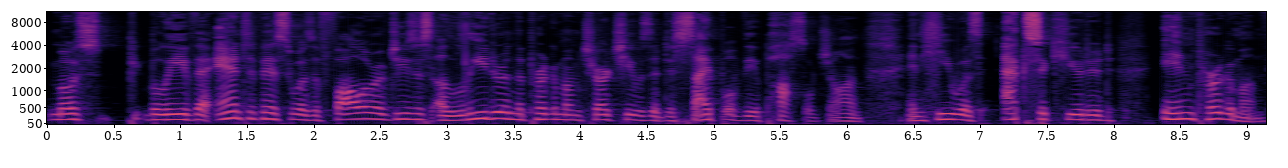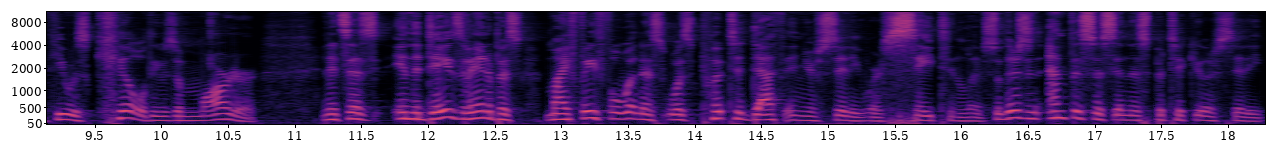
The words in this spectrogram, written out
most believe that Antipas was a follower of Jesus, a leader in the Pergamum church. He was a disciple of the Apostle John, and he was executed in Pergamum. He was killed, he was a martyr. And it says, In the days of Antipas, my faithful witness was put to death in your city where Satan lives. So there's an emphasis in this particular city.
